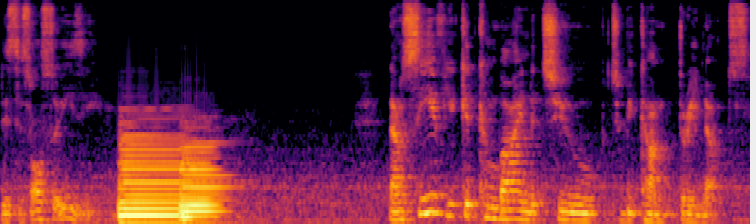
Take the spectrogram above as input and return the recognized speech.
This is also easy. Now see if you could combine the two to become three notes.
